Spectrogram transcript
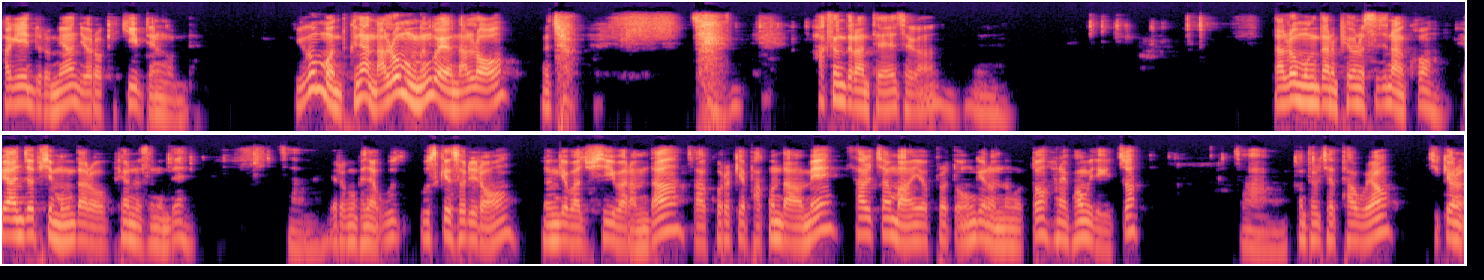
확인 누르면 이렇게 기입되는 겁니다. 이건 뭐 그냥 날로 먹는 거예요. 날로. 그렇죠? 학생들한테 제가 네. 날로 먹는다는 표현을 쓰진 않고 회 한 접시 먹는다고 표현을 쓰는데 자, 여러분 그냥 우, 우스갯소리로 넘겨봐 주시기 바랍니다. 자, 그렇게 바꾼 다음에 살짝만 옆으로 또 옮겨 놓는 것도 하나의 방법이 되겠죠? 자, 컨트롤 Z 하고요. 직결,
